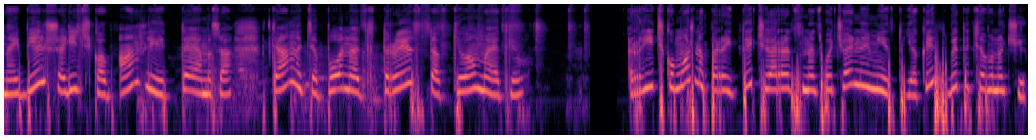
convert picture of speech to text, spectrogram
Найбільша річка в Англії Темза тягнеться понад 300 кілометрів. Річку можна перейти через надзвичайний міст, який світиться вночі.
